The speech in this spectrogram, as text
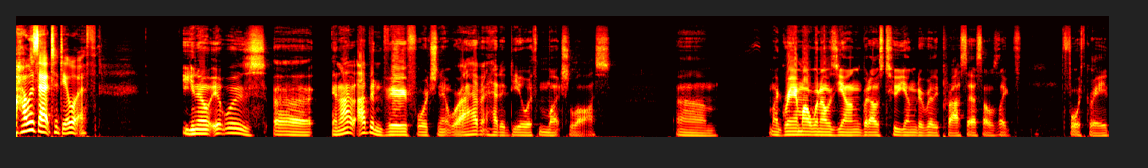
How is that to deal with? You know, it was, uh, and I, I've been very fortunate where I haven't had to deal with much loss. Um, my grandma when I was young, but I was too young to really process. I was like fourth grade.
